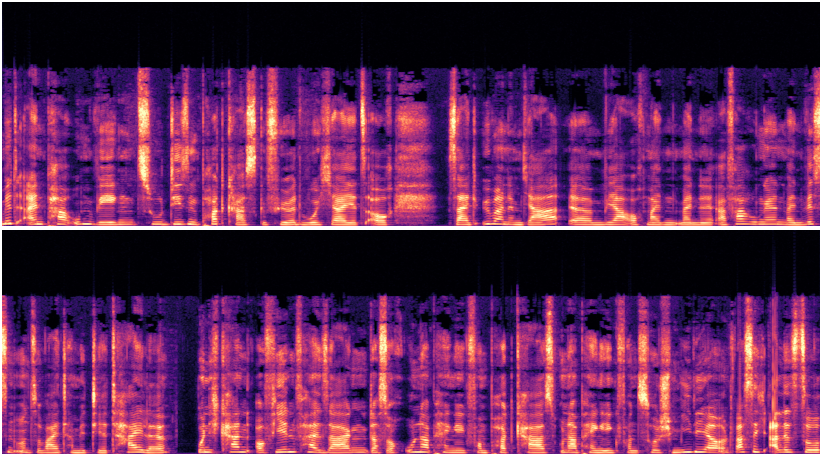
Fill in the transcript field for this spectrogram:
mit ein paar Umwegen zu diesem Podcast geführt, wo ich ja jetzt auch seit über einem Jahr ähm, ja auch mein, meine Erfahrungen, mein Wissen und so weiter mit dir teile. Und ich kann auf jeden Fall sagen, dass auch unabhängig vom Podcast, unabhängig von Social Media und was ich alles so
